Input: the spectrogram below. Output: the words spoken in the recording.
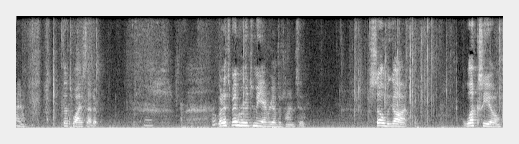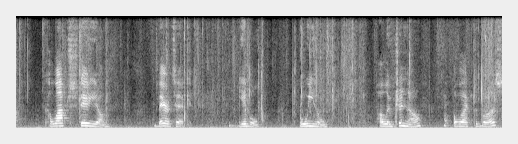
I know. That's why I said it. But it's been rude to me every other time too. So we got Luxio, Collapsed Stadium, Beartic, Gible, Buizel, Hallucino, Electabuzz,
